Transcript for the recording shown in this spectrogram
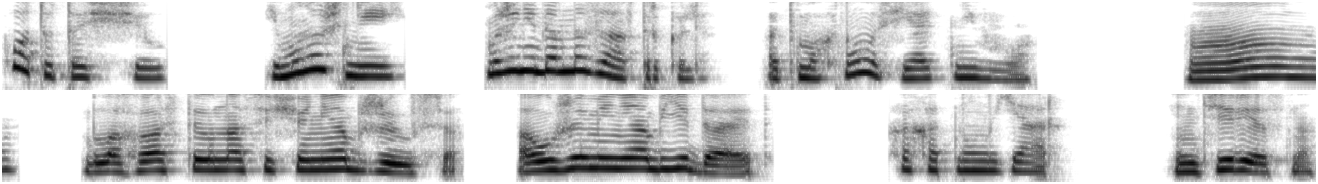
Кот утащил. Ему нужней. Мы же недавно завтракали. Отмахнулась я от него. а, -а, -а блохастый у нас еще не обжился, а уже меня объедает. Хохотнул Яр. Интересно,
